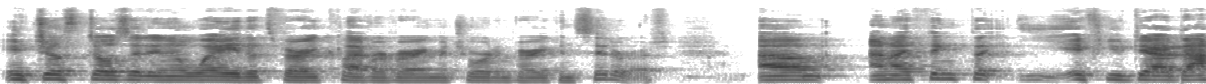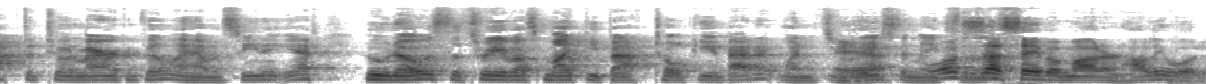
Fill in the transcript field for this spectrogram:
It just does it in a way that's very clever, very matured, and very considerate. Um, and I think that if you adapt it to an American film, I haven't seen it yet. Who knows? The three of us might be back talking about it when it's released. And makes What a does list. that say about modern Hollywood?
